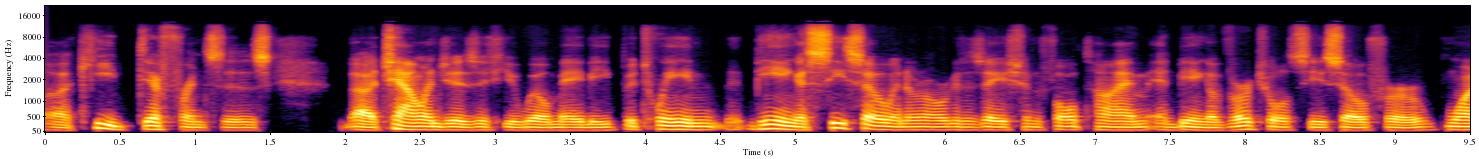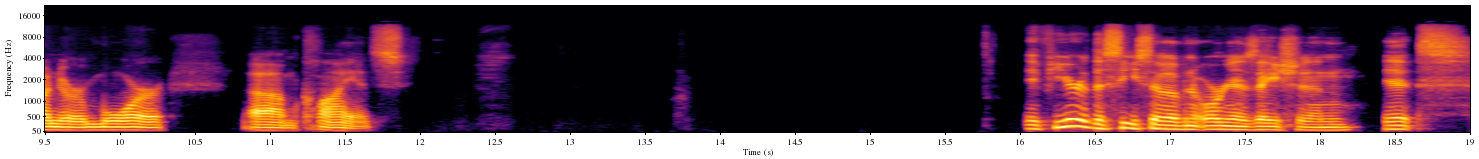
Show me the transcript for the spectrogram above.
uh, key differences, uh, challenges, if you will, maybe between being a CISO in an organization full time and being a virtual CISO for one or more um, clients? if you're the CISO of an organization, it's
